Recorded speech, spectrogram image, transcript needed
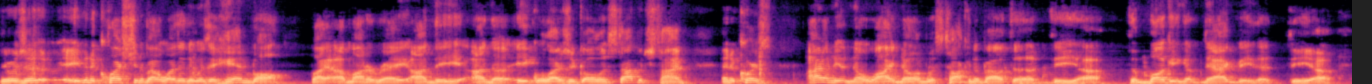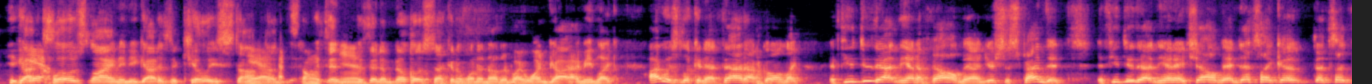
There was a, even a question about whether there was a handball by Monterrey on the on the equalizer goal in stoppage time, and of course, I don't even know why no one was talking about the the uh, the mugging of Nagbe that the uh, he got yeah. clothesline and he got his Achilles stopped yeah, on, within yeah. within a millisecond of one another by one guy. I mean, like I was looking at that, I'm going like, if you do that in the NFL, man, you're suspended. If you do that in the NHL, man, that's like a that's a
